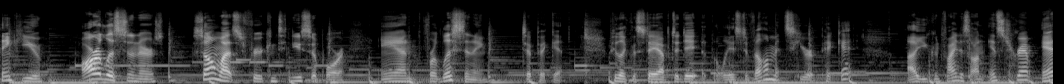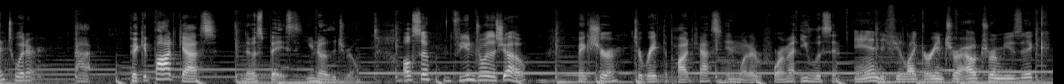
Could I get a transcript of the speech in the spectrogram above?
thank you, our listeners, so much for your continued support and for listening to Picket. If you'd like to stay up to date at the latest developments here at Picket, uh, you can find us on Instagram and Twitter at Picket Podcast, no space. You know the drill. Also, if you enjoy the show, make sure to rate the podcast in whatever format you listen. And if you like our intro outro music,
